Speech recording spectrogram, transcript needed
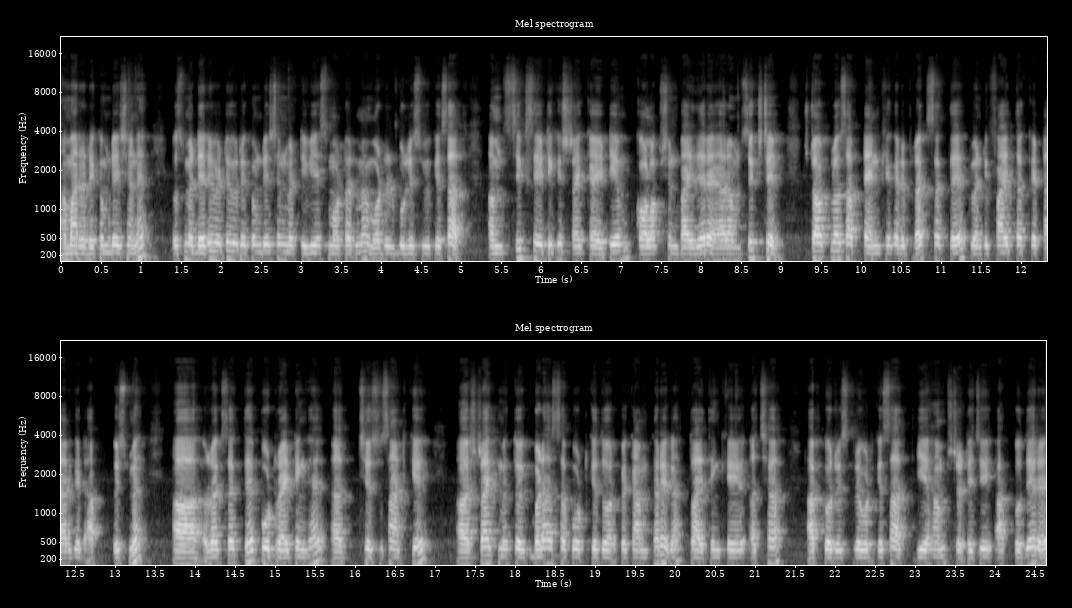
हमारा रिकमेंडेशन है, उसमें डेरिवेटिव रिकमेंडेशन में टीवीएस मोटर में मॉडरेट बुलिश व्यू के साथ हम 680 के स्ट्राइक का एटीएम कॉल ऑप्शन बाय दे रहे हैं अराउंड 16 स्टॉप लॉस आप 10 के करीब रख सकते हैं 25 तक के टारगेट आप इसमें रख सकते हैं। पोर्ट राइटिंग है छह सौ साठ के। स्ट्राइक में तो एक बड़ा सपोर्ट के तौर पे काम करेगा तो आई थिंक अच्छा आपको रिस्क रिवॉर्ड के साथ ये हम स्ट्रेटेजी आपको दे रहे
